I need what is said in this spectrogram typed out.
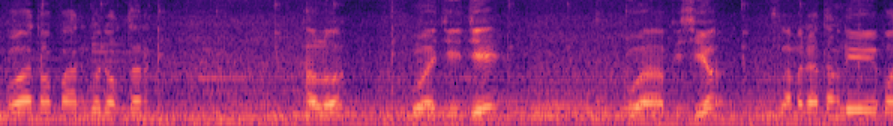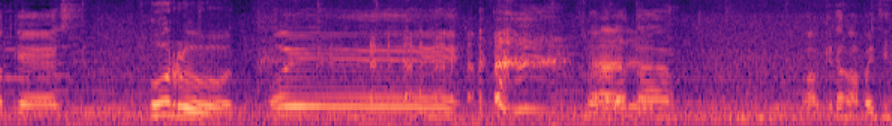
gua Topan, gua dokter. Halo, gua JJ, gua Visio. Selamat datang di podcast. Urut. Woi. Selamat Aduh. datang. Wah, kita ngapain sih?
